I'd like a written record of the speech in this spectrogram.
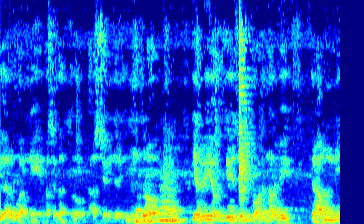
గారు వారిని వసగంతో అరెస్ట్ చేయడం జరిగింది. ఇందులో ఇరవై ఒక కేజీ నూట నలభై గ్రాముల్ని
